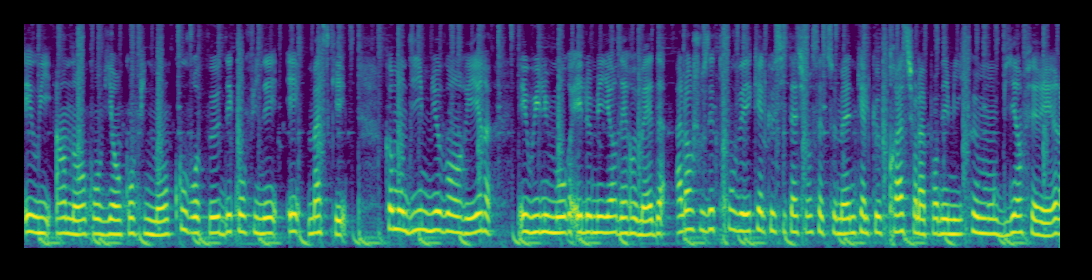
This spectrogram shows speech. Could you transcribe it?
et oui, un an qu'on vit en confinement, couvre-feu, déconfiné et masqué. Comme on dit, mieux vaut en rire. Et oui, l'humour est le meilleur des remèdes. Alors je vous ai trouvé quelques citations cette semaine, quelques phrases sur la pandémie qui m'ont bien fait rire.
